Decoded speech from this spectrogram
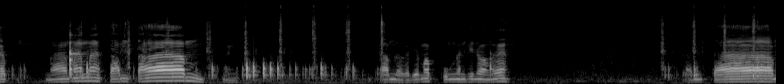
ครับ มามามาตำตำนี้ตำแล้วก็เดี๋ยวมาปรุงกันพี่น้องเอ้ ตามตาม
